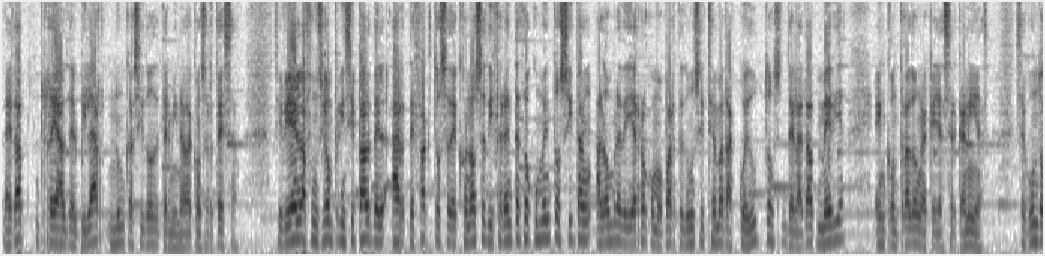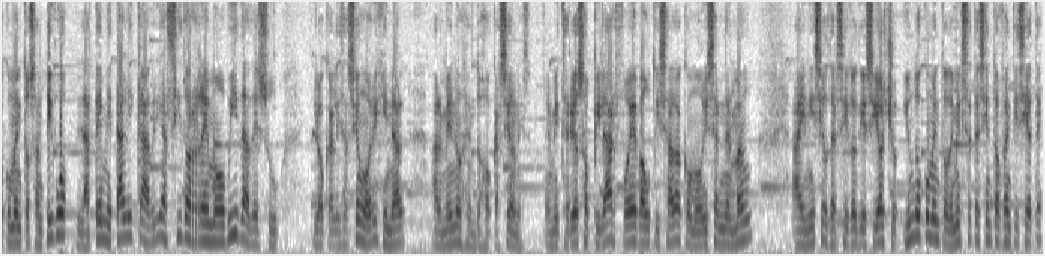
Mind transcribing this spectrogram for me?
la edad real del pilar nunca ha sido determinada con certeza. Si bien la función principal del artefacto se desconoce, diferentes documentos citan al hombre de hierro como parte de un sistema de acueductos de la Edad Media encontrado en aquellas cercanías. Según documentos antiguos, la T metálica habría sido removida de su localización original al menos en dos ocasiones. El misterioso pilar fue bautizado como Isernerman a inicios del siglo XVIII y un documento de 1727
